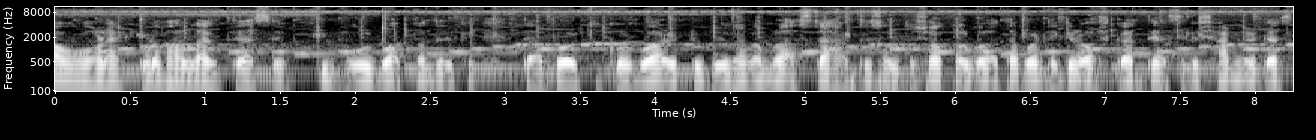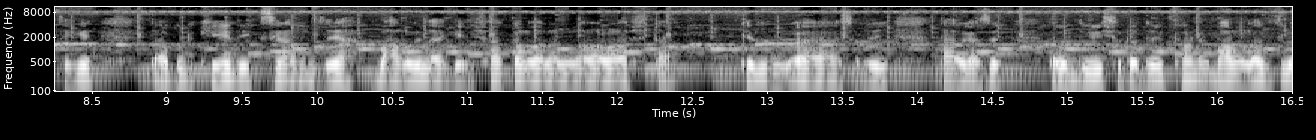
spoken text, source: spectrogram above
আবহাওয়াটা এতটা ভালো লাগতে আছে, কি বলব আপনাদেরকে? তারপর কি করব? আর একটু বের হলাম রাস্তায় হাঁটতে চলতে সকালবেলা। তারপর দেখি রস কাটতে আসছিল সামনের গাছ থেকে। তারপর খেয়ে দেখছিলাম যে, ভালোই লাগে সকালবেলা রসটা। খেজুর সরি তাল গাছে তবে দৃশ্যটা দেখে অনেক ভালো লাগছিল।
